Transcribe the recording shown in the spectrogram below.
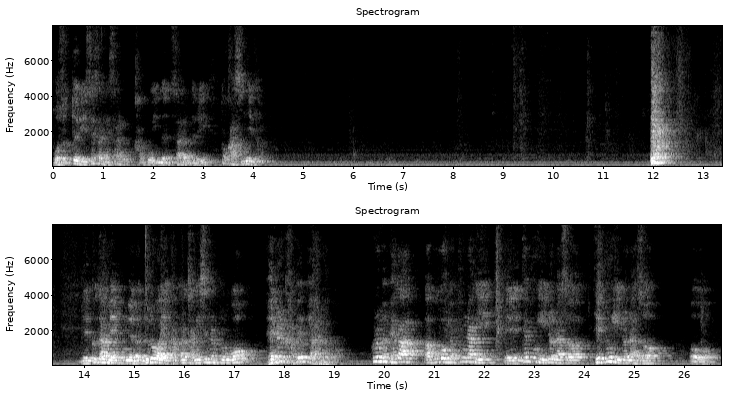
모습들이 세상에 살고 있는 사람들이 똑같습니다. 네, 그 다음에 보면은 들어와야 각각 자기 신을 부르고 배를 가볍게 하려고. 그러면 배가 아, 무거우면 풍랑이 에, 태풍이 일어나서 대풍이 일어나서 어,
